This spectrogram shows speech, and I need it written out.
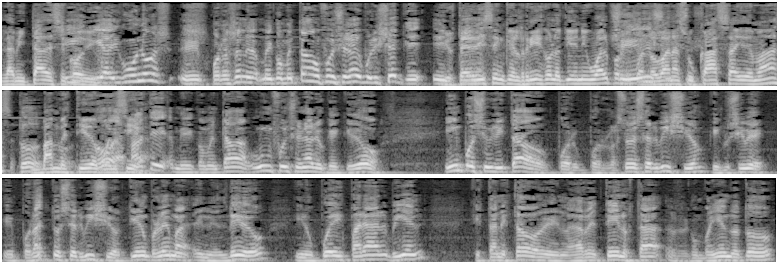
la mitad de ese Sí, código. y algunos, eh, por razones, me comentaba un funcionario de policía que... eh, Y ustedes tiene- dicen que el riesgo lo tienen igual porque Sí, cuando sí, van a su casa y demás Todo, van vestidos de policía. Aparte, me comentaba un funcionario que quedó imposibilitado por, por razón de servicio, que inclusive eh, por acto de servicio tiene un problema en el dedo y no puede disparar bien, que está en estado de en la RT, lo está acompañando todo,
